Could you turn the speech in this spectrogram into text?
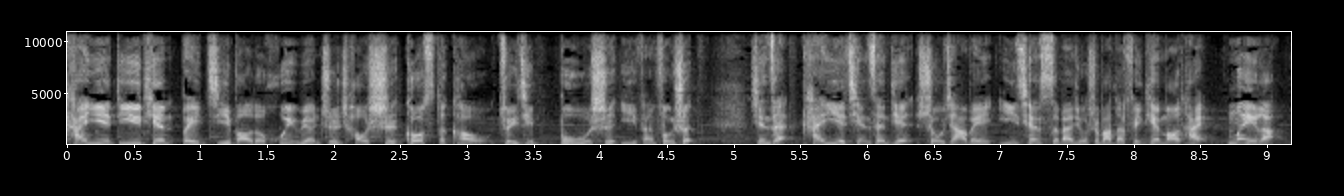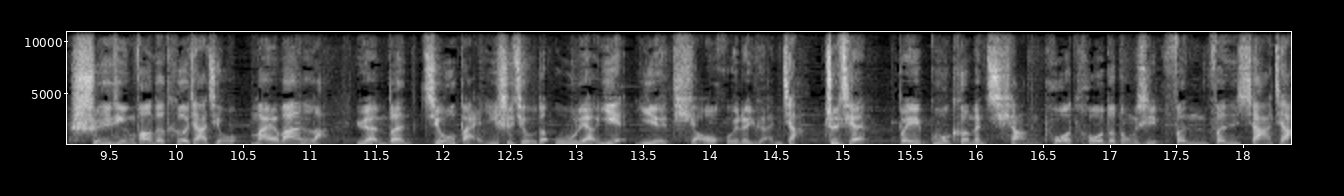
开业第一天被挤爆的会员制超市 Costco 最近不是一帆风顺。现在开业前三天，售价为一千四百九十八的飞天茅台没了，水井坊的特价酒卖完了，原本九百一十九的五粮液也调回了原价。之前被顾客们抢破头的东西纷纷下架，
